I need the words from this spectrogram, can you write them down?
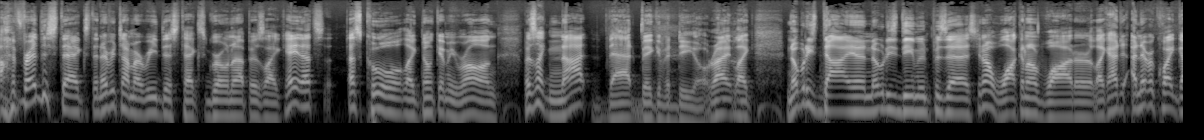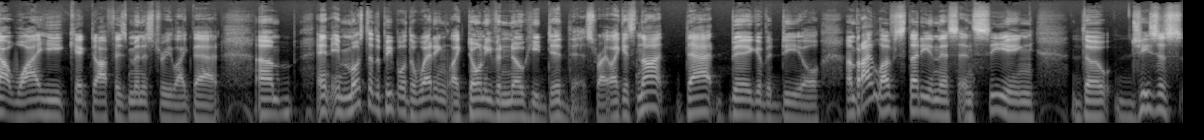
I've read this text, and every time I read this text growing up, was like, hey, that's that's cool. Like, don't get me wrong. But it's like not that big of a deal, right? Like, nobody's dying, nobody's demon possessed. You're not walking on water. Like, I, I never quite got why he kicked off his ministry like that. Um, and, and most of the people at the wedding, like, don't even know he did this, right? Like, it's not that big of a deal. Um, but I love studying this and seeing the Jesus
